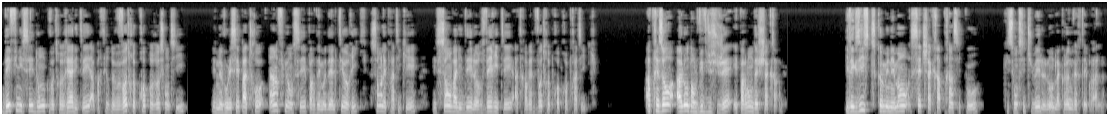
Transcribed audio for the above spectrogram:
Définissez donc votre réalité à partir de votre propre ressenti, et ne vous laissez pas trop influencer par des modèles théoriques sans les pratiquer et sans valider leur vérité à travers votre propre pratique. À présent, allons dans le vif du sujet et parlons des chakras. Il existe communément sept chakras principaux qui sont situés le long de la colonne vertébrale.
